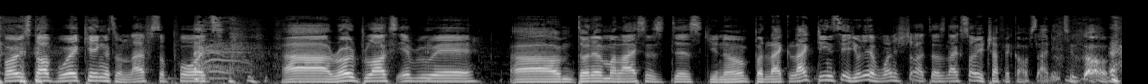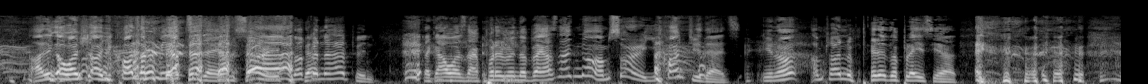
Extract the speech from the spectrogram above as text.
Phone stopped working. It's on life support. uh, roadblocks everywhere. Um, don't have my license disc, you know. But like, like Dean said, you only have one shot. I was like, sorry, traffic cops, I need to go. I only got one shot. You can't lock me up today. I'm sorry, it's not gonna happen. Like I was like, put him in the bag. I was like, no, I'm sorry, you can't do that. You know, I'm trying to better the place here.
